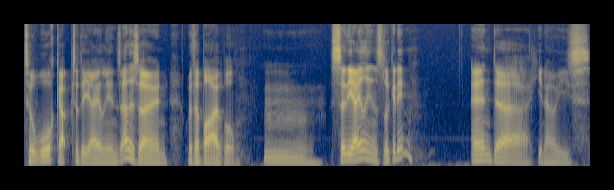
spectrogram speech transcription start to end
to walk up to the aliens on his own with a Bible. Mm. So the aliens look at him and, uh, you know, he's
